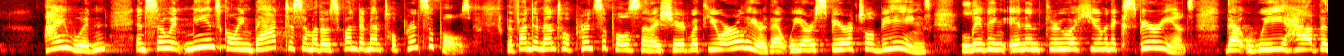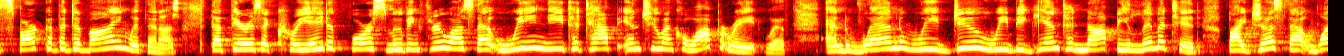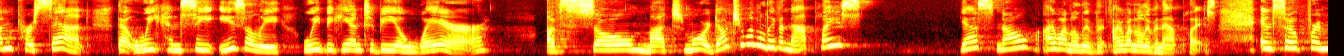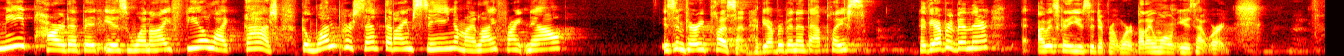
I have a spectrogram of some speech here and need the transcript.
I wouldn't. And so it means going back to some of those fundamental principles, the fundamental principles that I shared with you earlier that we are spiritual beings living in and through a human experience, that we have the spark of the divine within us, that there is a creative force moving through us that we need to tap into and cooperate with. And when we do, we begin to not be limited by just that 1% that we can see easily. We begin to be aware of so much more. Don't you want to live in that place? Yes, no, I want to live I want to live in that place. And so for me part of it is when I feel like gosh, the 1% that I'm seeing in my life right now isn't very pleasant. Have you ever been at that place? Have you ever been there? I was going to use a different word, but I won't use that word.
